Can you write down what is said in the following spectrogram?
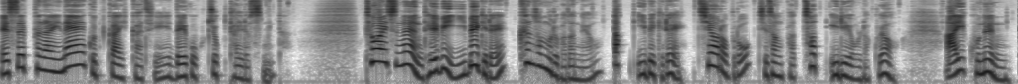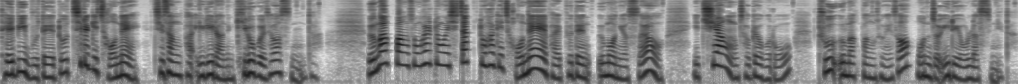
SF9의 굿가이까지 4곡 쭉 달렸습니다. 트와이스는 데뷔 200일에 큰 선물을 받았네요. 딱 200일에 치얼업으로 지상파 첫 1위에 올랐고요. 아이콘은 데뷔 무대도 치르기 전에 지상파 1위라는 기록을 세웠습니다. 음악방송 활동을 시작도 하기 전에 발표된 음원이었어요. 이 취향 저격으로 두 음악방송에서 먼저 1위에 올랐습니다.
